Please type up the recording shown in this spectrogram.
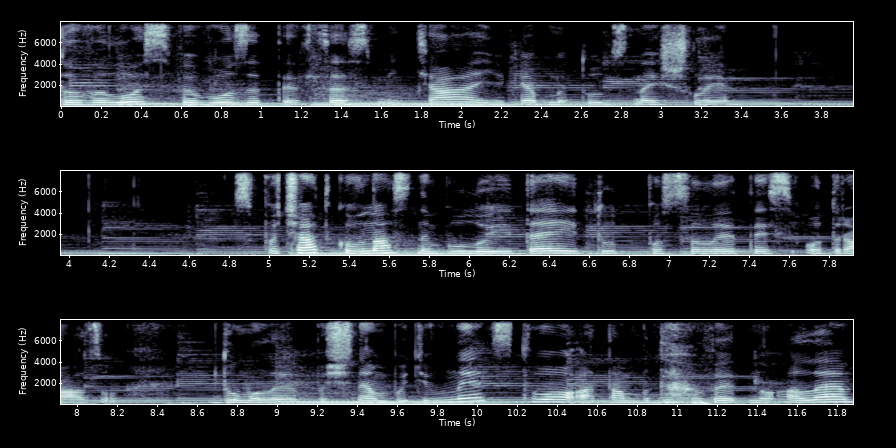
довелось вивозити все сміття, яке б ми тут знайшли. Спочатку в нас не було ідеї тут поселитись одразу. Думали, почнемо будівництво, а там буде видно. Але,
